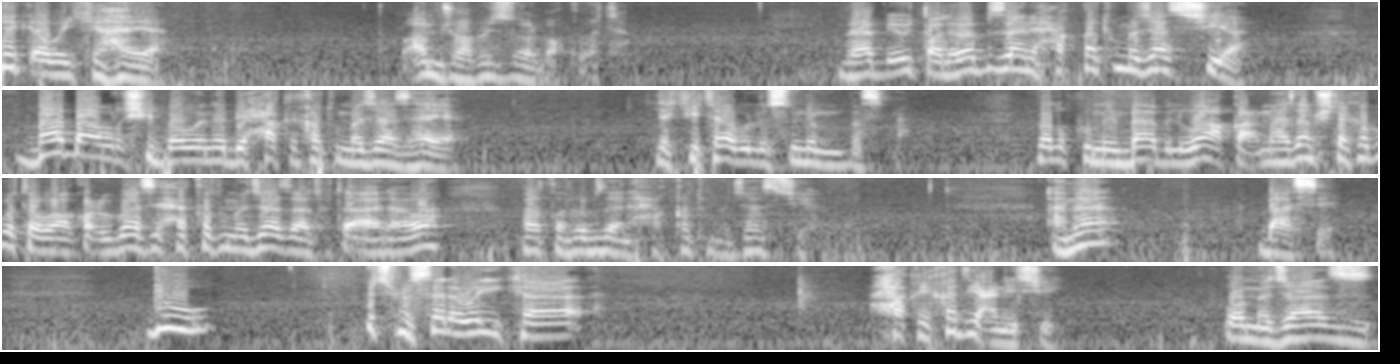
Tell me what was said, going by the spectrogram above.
نەک ئەوەی کە هەیە. و ئەم جوابش زۆر بەقوتە بابێەوەی طلبە بزانێ حقەت و بابا ورشي بونا بحقيقة مجاز هيا لكتاب السنة بسمة ظلكم من باب الواقع ما دام اشتكبوا تواقع وباسي حقيقة مجازات وتآلاوة باطل ببزاني حقيقة مجاز شيء أما باسي دو وش مسألة ويك حقيقة يعني یعنی شيء ومجاز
